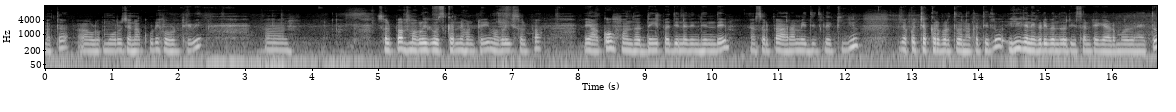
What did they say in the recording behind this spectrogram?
ಮತ್ತು ಅವಳು ಮೂರು ಜನ ಕೂಡಿ ಹೊರಟೇವಿ. ಸ್ವಲ್ಪ ಮಗಳಿಗೋಸ್ಕರನೇ ಹೊಂಟೇವಿ. ಮಗಳಿಗೆ ಸ್ವಲ್ಪ ಯಾಕೋ ಒಂದು ಹದಿನೈದು ಇಪ್ಪತ್ತು ದಿನದಿಂದ ಹಿಂದೆ ಸ್ವಲ್ಪ ಆರಾಮಿದ್ದಿದ್ಲು ಅಕ್ಕಿಗೆ. ಯಾಕೋ ಚಕ್ಕರ್ ಬರ್ತದೆ ಅನ್ನಕತ್ತಿದ್ಲು. ಈಗ ನೆಗಡಿ ಬಂದದ ರೀಸೆಂಟಾಗಿ ಎರಡು ಮೂರು ದಿನ ಆಯಿತು.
